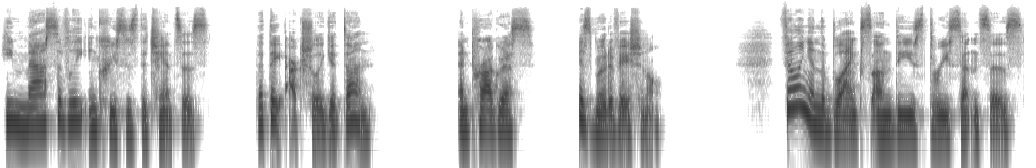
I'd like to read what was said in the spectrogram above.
he massively increases the chances that they actually get done. And progress is motivational. Filling in the blanks on these three sentences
